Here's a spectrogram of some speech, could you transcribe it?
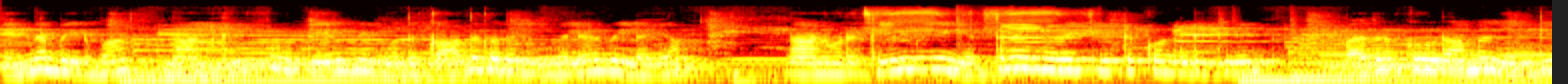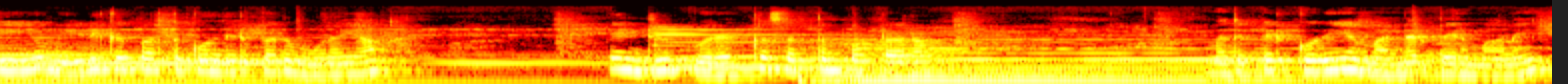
என்ன பீர்பால் நான் கேட்கும் கேள்வி உமது காதுகளில் விழவில்லையா நான் ஒரு கேள்வியை எத்தனை முறை கேட்டுக்கொண்டிருக்கிறேன் பதில் கூறாமல் எங்கேயும் வேடிக்கை பார்த்து கொண்டிருப்பது முறையா? என்று உரக்க சத்தம் போட்டாராம். மதிப்பிற்குரிய மன்னர் பெருமானை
